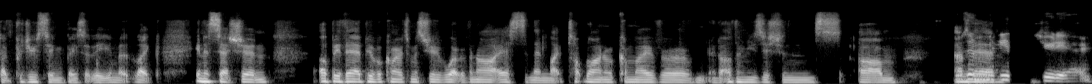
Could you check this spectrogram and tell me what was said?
like producing basically, in the, like in a session. I'll be there. People come over to my studio, work with an artist, and then like Top Liner will come over and other musicians. Um, It was and an then, amazing studio.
